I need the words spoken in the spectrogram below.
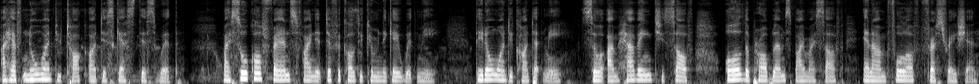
I have no one to talk or discuss this with. My so called friends find it difficult to communicate with me. They don't want to contact me. So I'm having to solve all the problems by myself and I'm full of frustration.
